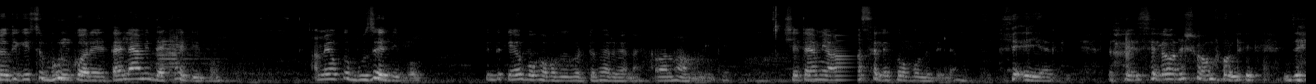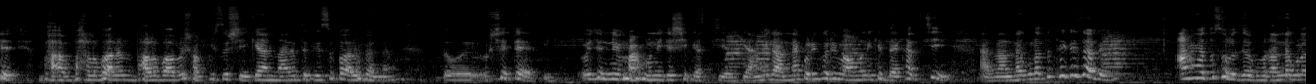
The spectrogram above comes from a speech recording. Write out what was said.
যদি কিছু ভুল করে তাহলে আমি দেখাই দিব। আমি ওকে বুঝিয়ে দিব। কিন্তু কেউ বকাবকি করতে পারবে না আমার মামনিকে। সেটা আমি আমার ছেলেকেও বলে দিলাম এই আর কি। ছেলে অনেক সময় বলে যে ভালো ভালো ভালোভাবে সব কিছু শিখে আর নারে তো কিছু পারবে না। তো সেটাই আর কি। ওই জন্য মামনিকে শেখাচ্ছি আর কি। আমি রান্না করি করি মামনিকে দেখাচ্ছি, আর রান্নাগুলো তো থেকে যাবে। আমি হয়তো চলে যাব, রান্নাগুলো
